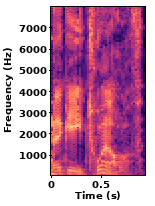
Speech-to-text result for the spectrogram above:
Peggy 12.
